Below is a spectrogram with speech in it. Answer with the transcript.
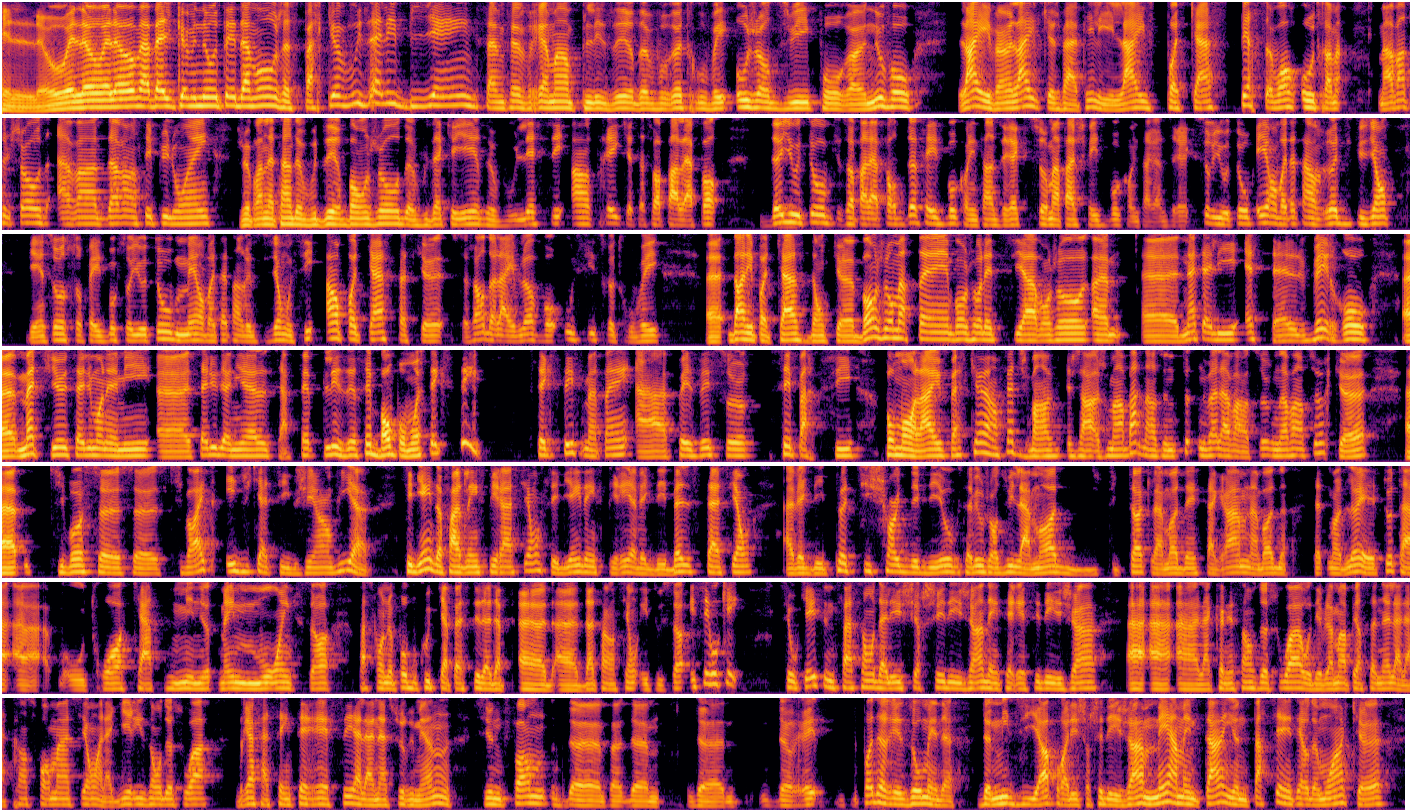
Hello, hello, hello, ma belle communauté d'amour. J'espère que vous allez bien. Ça me fait vraiment plaisir de vous retrouver aujourd'hui pour un nouveau live, un live que je vais appeler les live podcasts Percevoir autrement. Mais avant toute chose, avant d'avancer plus loin, je vais prendre le temps de vous dire bonjour, de vous accueillir, de vous laisser entrer, que ce soit par la porte de YouTube, que ce soit par la porte de Facebook. On est en direct sur ma page Facebook, on est en direct sur YouTube et on va être en rediffusion bien sûr sur Facebook, sur YouTube, mais on va être en rediffusion aussi en podcast parce que ce genre de live-là va aussi se retrouver euh, dans les podcasts. Donc, euh, bonjour Martin, bonjour Laetitia, bonjour euh, Nathalie, Estelle, Véro, Mathieu, salut mon ami, salut Daniel, ça fait plaisir, c'est bon pour moi, c'est excité. C'est excité ce matin à peser sur c'est parti pour mon live parce que en fait, je m'embarque dans une toute nouvelle aventure, une aventure que, qui va, se, qui va être éducative. J'ai envie, euh, c'est bien de faire de l'inspiration, c'est bien d'inspirer avec des belles citations, avec des petits shorts de vidéos. Vous savez, aujourd'hui, la mode du TikTok, la mode d'Instagram, la mode, cette mode-là est toute à, aux 3, 4 minutes, même moins que ça, parce qu'on n'a pas beaucoup de capacité d'attention et tout ça. Et c'est OK. C'est OK, c'est une façon d'aller chercher des gens, d'intéresser des gens à, la connaissance de soi, au développement personnel, à la transformation, à la guérison de soi, bref, à s'intéresser à la nature humaine. C'est une forme de, pas de réseau, mais de, médias pour aller chercher des gens. Mais en même temps, il y a une partie à l'intérieur de moi qu'il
